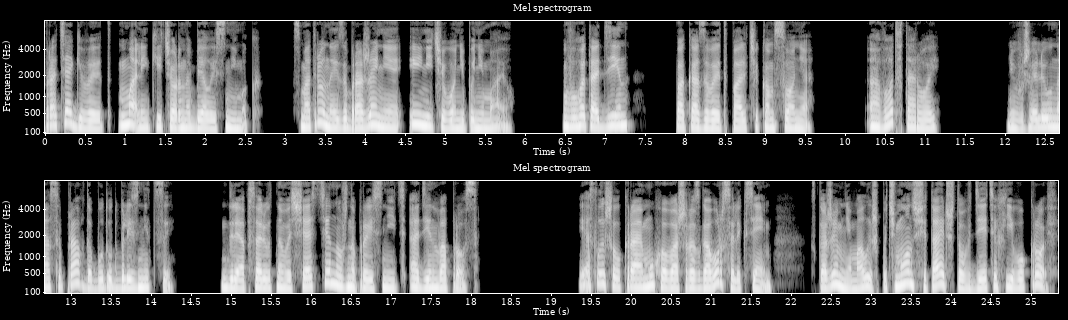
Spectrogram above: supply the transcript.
Протягивает маленький черно белый снимок. Смотрю на изображение и ничего не понимаю. Вот один, показывает пальчиком Соня. А вот второй. Неужели у нас и правда будут близнецы? Для абсолютного счастья нужно прояснить один вопрос. Я слышал краем уха ваш разговор с Алексеем — Скажи мне, малыш, почему он считает, что в детях его кровь?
